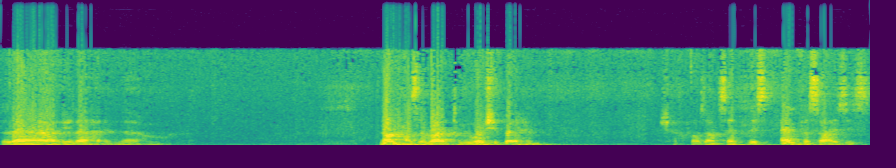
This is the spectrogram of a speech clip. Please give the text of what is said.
La ilaha illahu. None has the right to be worshipped but Him. Shaykh Fawzan said this emphasizes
